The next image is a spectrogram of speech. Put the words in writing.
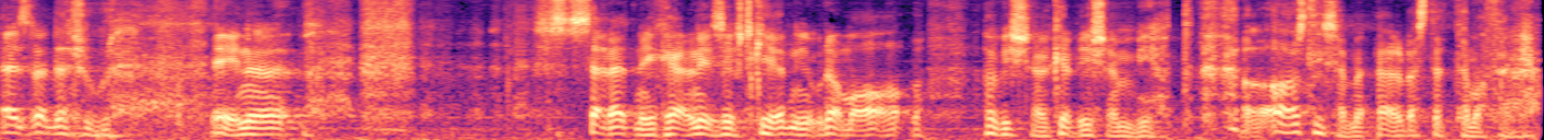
Ezredes úr, én szeretnék elnézést kérni, uram, a, a viselkedésem miatt. Azt hiszem, elvesztettem a fejem.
